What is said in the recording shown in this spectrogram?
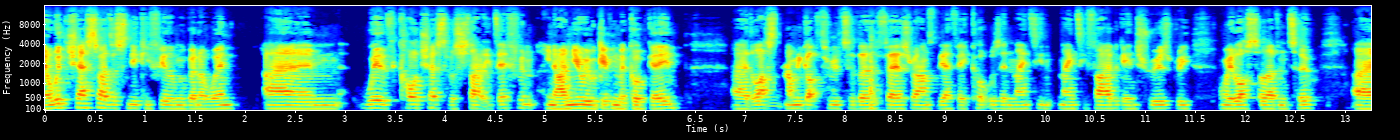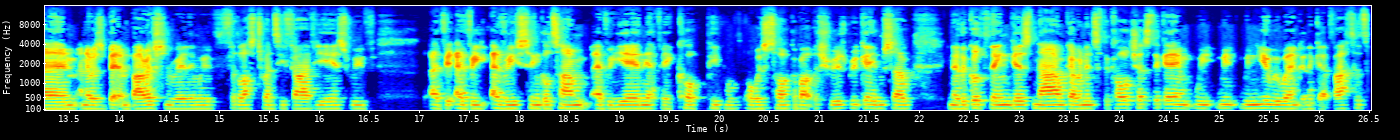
you know, with Chester, I had a sneaky feeling we are going to win. Um, with Colchester was slightly different. You know, I knew we were giving a good game. Uh, the last mm. time we got through to the first round of the FA Cup was in 1995 against Shrewsbury, and we lost 11-2. Um, and it was a bit embarrassing, really. we for the last 25 years, we've every every every single time, every year in the FA Cup, people always talk about the Shrewsbury game. So, you know, the good thing is now going into the Colchester game, we we, we knew we weren't going to get battered,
